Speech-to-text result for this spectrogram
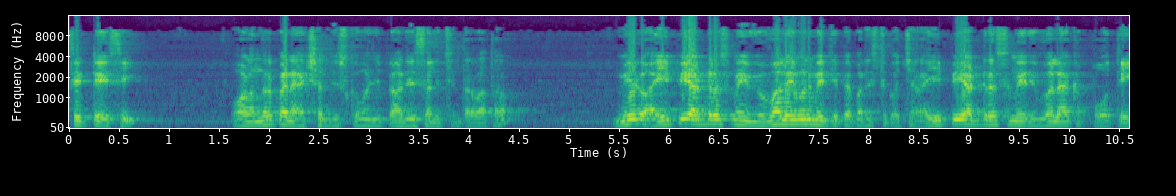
సెట్ వేసి వాళ్ళందరిపైన యాక్షన్ తీసుకోమని చెప్పి ఆదేశాలు ఇచ్చిన తర్వాత మీరు ఐపీ అడ్రస్ మేము ఇవ్వలేమని మీరు చెప్పే పరిస్థితికి వచ్చారు. ఐపీ అడ్రస్ మీరు ఇవ్వలేకపోతే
